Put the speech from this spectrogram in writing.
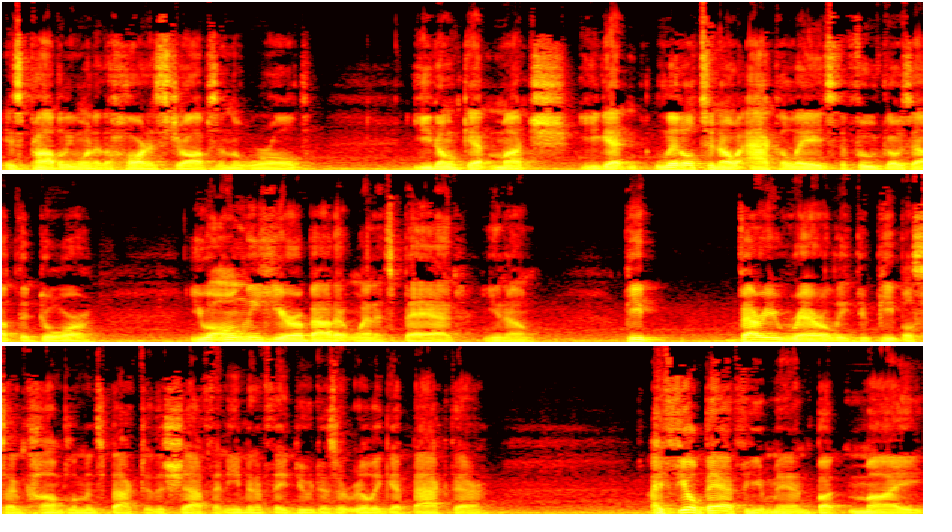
is probably one of the hardest jobs in the world. You don't get much. You get little to no accolades. The food goes out the door. You only hear about it when it's bad, you know. Pe very rarely do people send compliments back to the chef, and even if they do, does it really get back there? I feel bad for you, man, but my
